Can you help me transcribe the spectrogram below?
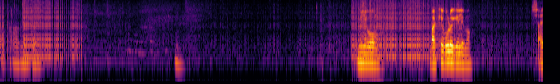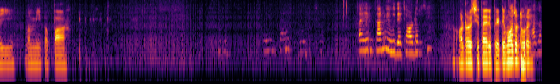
अकरा मिनिटं. मी ओम. बाकी कुठे गेले मग? साई मम्मी पप्पा. तयारी चालू आहे उद्याच्या ऑर्डरची. ऑर्डरची तयारी पेटी मोजून ठेवली हजार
